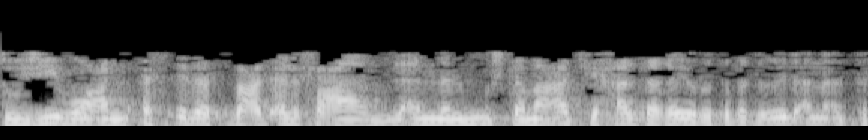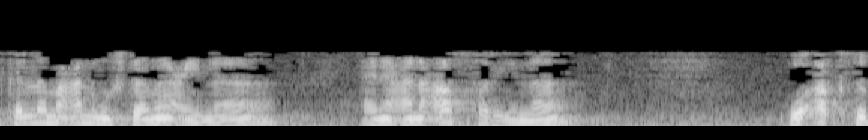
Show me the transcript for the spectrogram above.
تجيب عن أسئلة بعد ألف عام لأن المجتمعات في حال تغير أريد أن أتكلم عن مجتمعنا يعني عن عصرنا وأقصد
